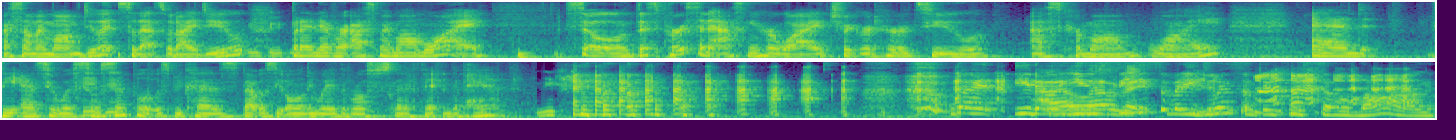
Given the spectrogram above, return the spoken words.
I saw my mom do it, so that's what I do. Mm-hmm. But I never asked my mom why. So this person asking her why triggered her to ask her mom why. And the answer was so mm-hmm. simple. It was because that was the only way the roast was going to fit in the pan. you know, I you see it. somebody doing something for so long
